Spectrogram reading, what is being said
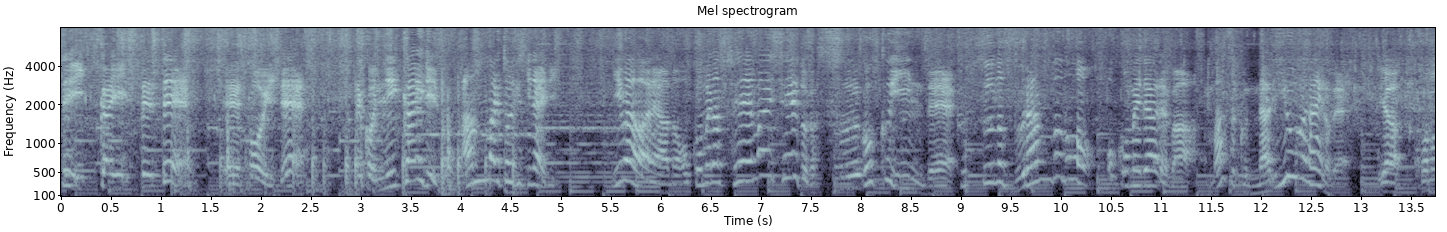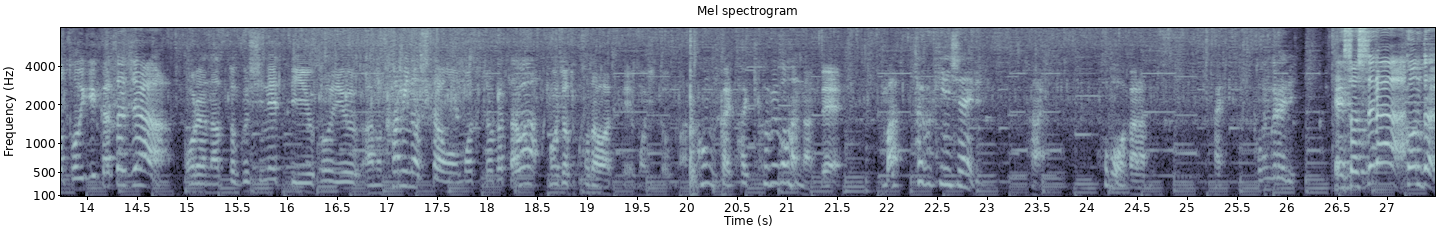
で1回捨てて、えー、研いででこれ2回でいいです。あんまり研ぎすぎないでいい。今はねあのお米の精米精度がすごくいいんで普通のブランドのお米であればまずくなりようがないので。いやこの研ぎ方じゃ俺は納得しねっていうこういうあの神の舌をお持ちの方はもうちょっとこだわってもいいと思います。今回炊き込みご飯なんで全く気にしないでいいです。はい。ほぼわからんです。はい。こんぐらいでいいえそしたら今度は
